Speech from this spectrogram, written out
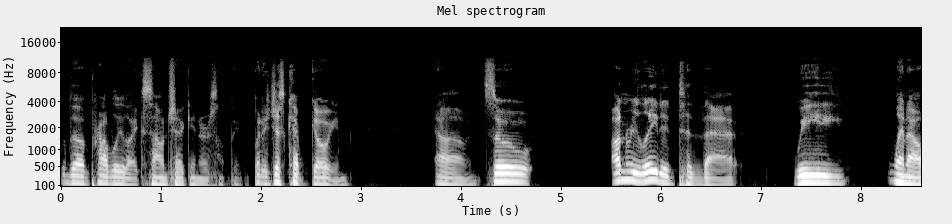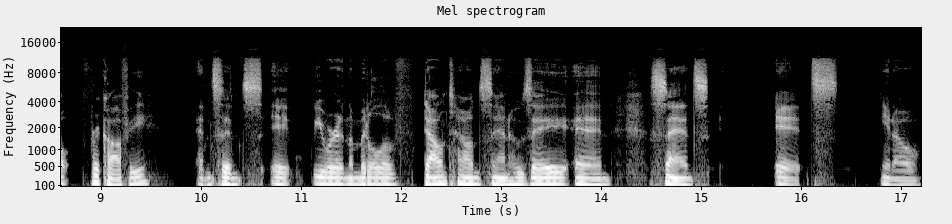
they'll probably like sound checking or something, but it just kept going. Um, so unrelated to that, we went out for coffee, and since it we were in the middle of downtown San Jose, and since it's you know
